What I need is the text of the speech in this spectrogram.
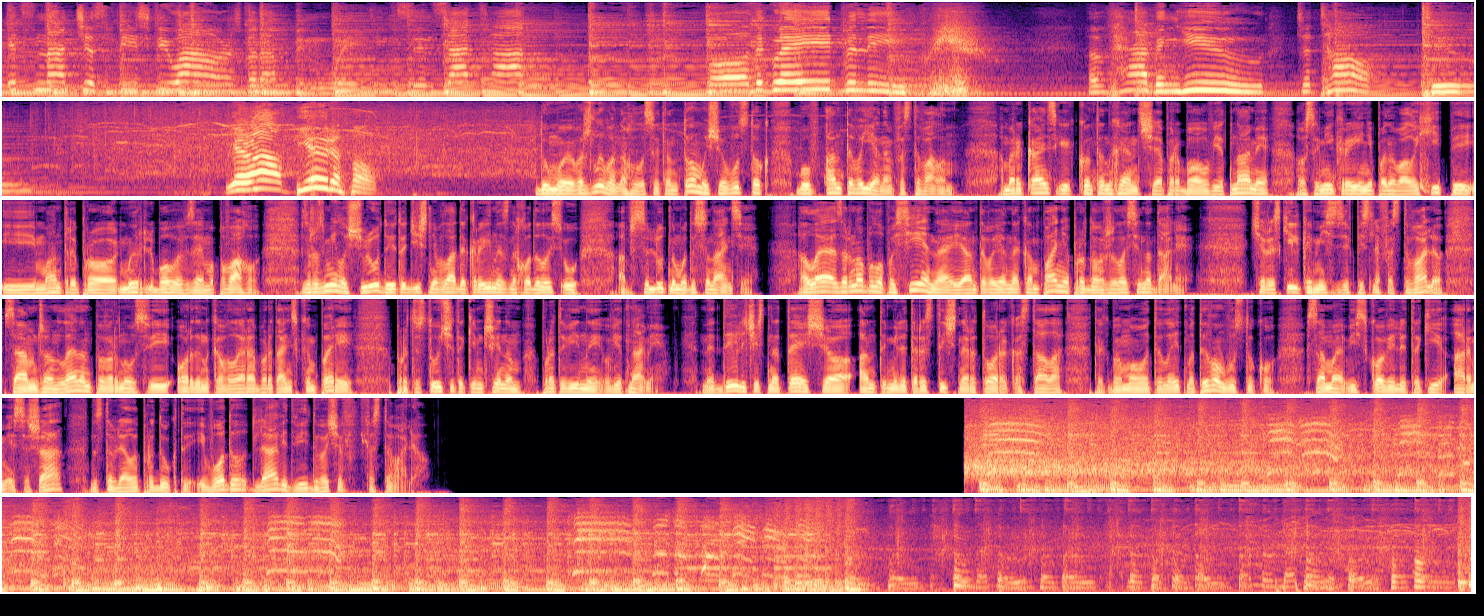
It's not just these few hours, but I've been waiting since I toddled for the great relief of having you to talk to. You're all beautiful. Думаю, важливо наголосити на тому, що Вудсток був антивоєнним фестивалем. Американський контингент ще перебував у В'єтнамі, а у самій країні панували хіппі і мантри про мир, любов і взаємоповагу. Зрозуміло, що люди і тодішня влада країни знаходились у абсолютному дисонансі. Але зерно було посіяне, і антивоєнна кампанія продовжилася надалі. Через кілька місяців після фестивалю сам Джон Леннон повернув свій орден кавалера Британської імперії, протестуючи таким чином проти війни у В'єтнамі. Не дивлячись на те, що антимілітаристична риторика стала, так би мовити, лейтмотивом вустуку, саме військові літаки армії США доставляли продукти і воду для відвідувачів фестивалю. Hey,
